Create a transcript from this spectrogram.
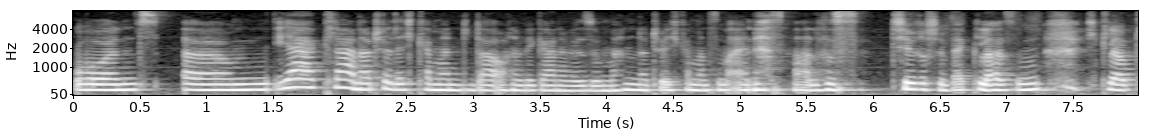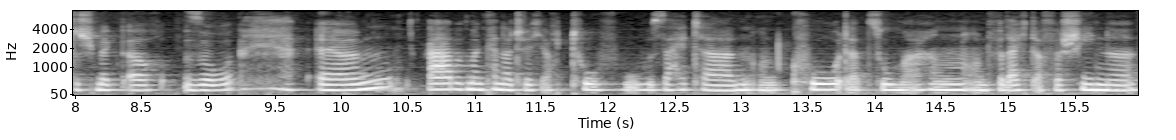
Und ähm, ja, klar, natürlich kann man da auch eine vegane Version machen. Natürlich kann man zum einen erstmal alles tierische weglassen. Ich glaube, das schmeckt auch so. Ähm, aber man kann natürlich auch Tofu, Seitan und Co. dazu machen und vielleicht auch verschiedene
